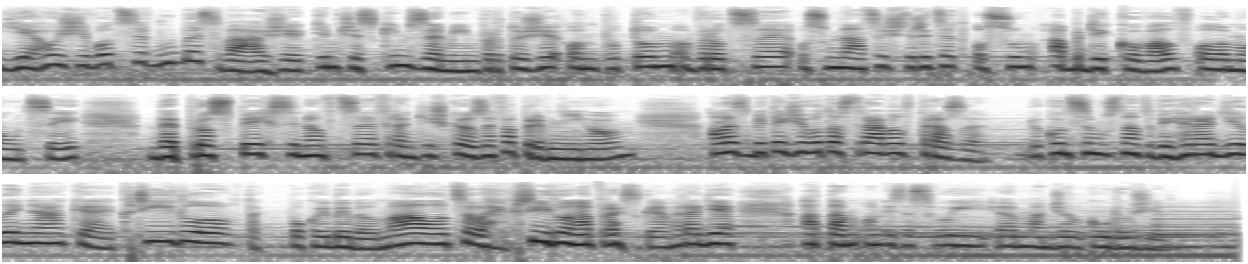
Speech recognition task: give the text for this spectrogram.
jeho život se vůbec váže k těm českým zemím, protože on potom v roce 1848 abdikoval v Olomouci ve prospěch synovce Františka Josefa I., ale zbytek života strávil v Praze. Dokonce mu snad vyhradili nějaké křídlo, tak pokoj by byl málo, celé křídlo na Pražském hradě a tam on i se svojí eh, manželkou dožil.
